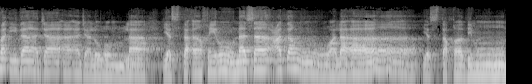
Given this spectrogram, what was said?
ফাইদা জাআ আজালুহুম লা ইয়াস্তাখিরুনা সাআতাও ওয়ালা ইয়াস্তাকদিমুন।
